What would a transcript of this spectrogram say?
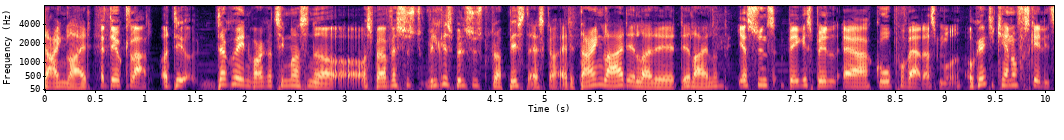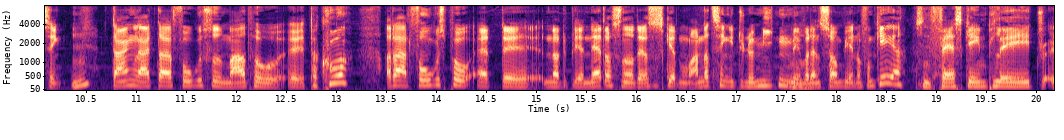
Dying Light. Ja, det er jo klart. Og det, der kunne jeg egentlig bare godt tænke mig sådan at, at spørge, hvad synes, hvilket spil synes du, der er bedst, Asger? Er det Dying Light, eller er det Dead Island? Jeg synes, begge spil er gode på hver deres måde. Okay. De kan nogle forskellige ting. Mm. Dying Light, der er fokuset meget på øh, parkour, og der er et fokus på, at øh, når det bliver nat og sådan noget der, så sker der nogle andre ting i dynamikken mm. med, hvordan zombierne fungerer. Sådan fast gameplay, dr-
